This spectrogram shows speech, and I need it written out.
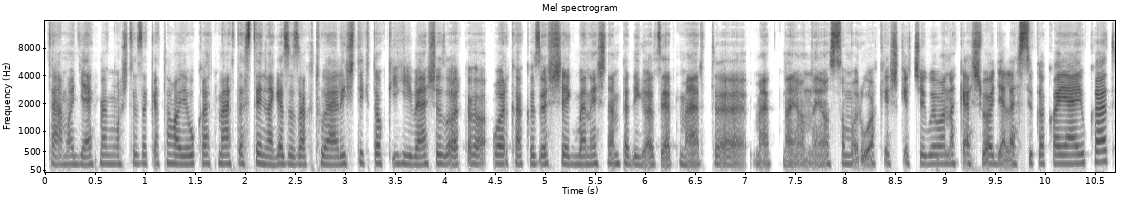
támadják meg most ezeket a hajókat, mert ez tényleg ez az aktuális TikTok kihívás az orka, orka közösségben, és nem pedig azért, mert, mert nagyon-nagyon szomorúak és kétségbe vannak esve, hogy elesszük a kajájukat.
